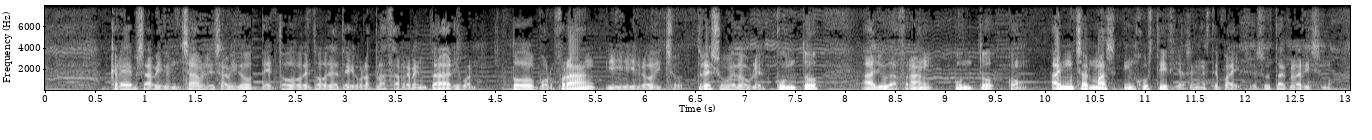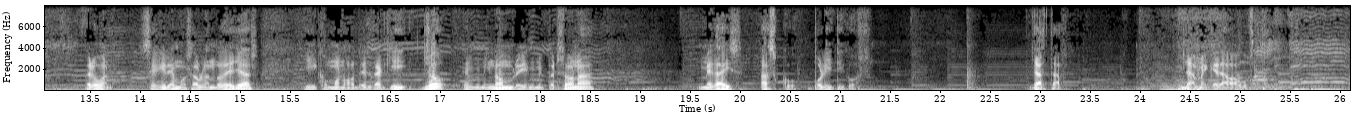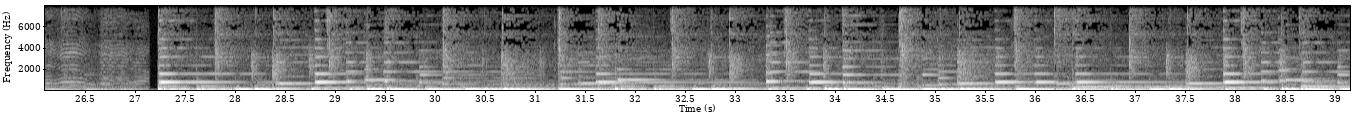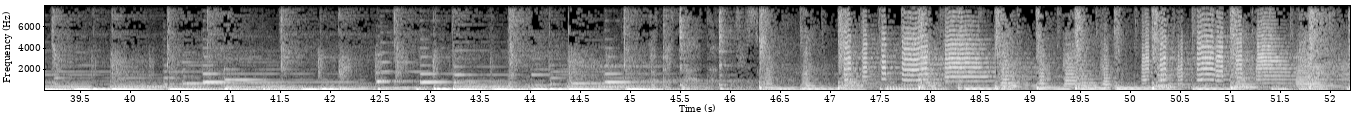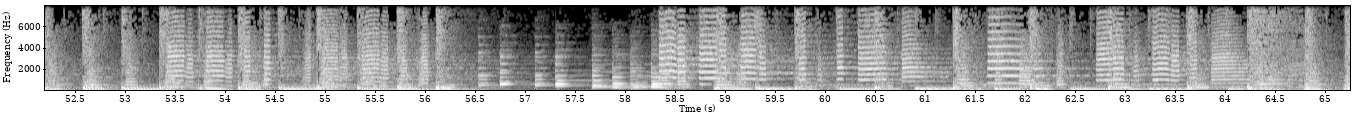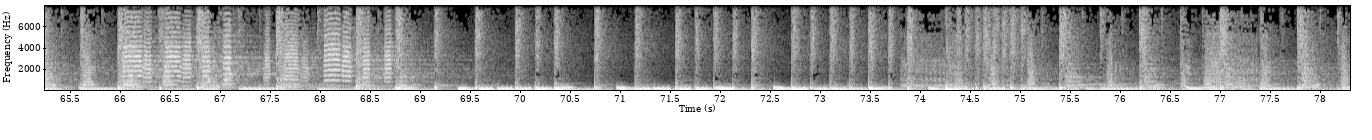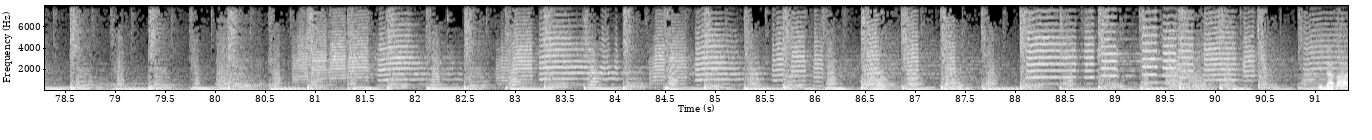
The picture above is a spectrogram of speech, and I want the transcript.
crepes, ha habido hinchables, ha habido de todo, de todo, ya te digo, la plaza a reventar y bueno, todo por Fran y lo dicho, www.ayudafran.com. Hay muchas más injusticias en este país, eso está clarísimo. Pero bueno, seguiremos hablando de ellas y como no, desde aquí yo, en mi nombre y en mi persona, me dais asco, políticos. Ya está. Ya me quedaba a gusto.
